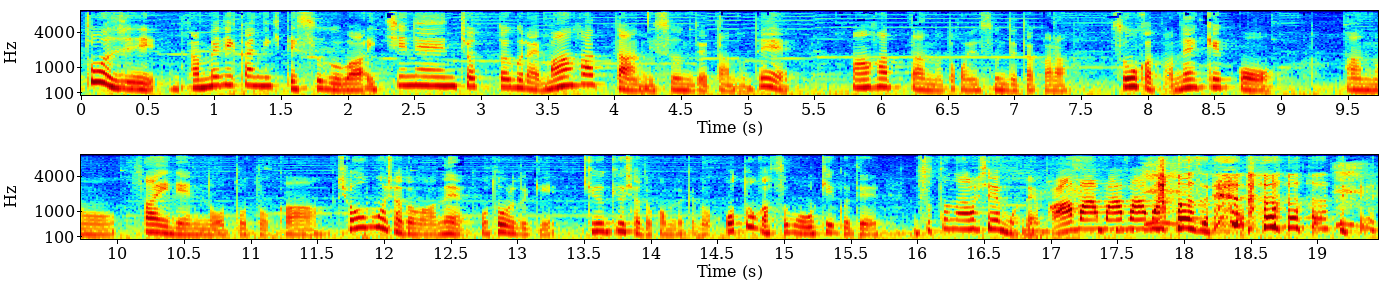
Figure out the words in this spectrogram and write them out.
当時アメリカに来てすぐは1年ちょっとぐらいマンハッタンに住んでたのでマンハッタンのとこに住んでたからすごかったね。結構あのサイレンの音とか消防車とかがね通る時救急車とかもだけど音がすごい大きくてずっと鳴らしてるもんね。パーパーパーパーパー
